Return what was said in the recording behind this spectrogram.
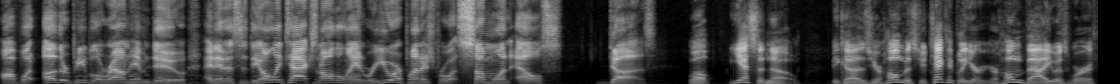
off what other people around him do. And this is the only tax in all the land where you are punished for what someone else does. Well, yes and no, because your home is your technically your, your home value is worth,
